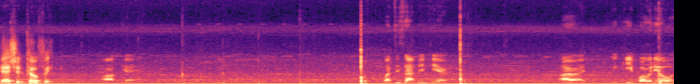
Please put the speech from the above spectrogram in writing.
Gershon Kofi. Okay. What is happening here? Alright. We keep already out.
